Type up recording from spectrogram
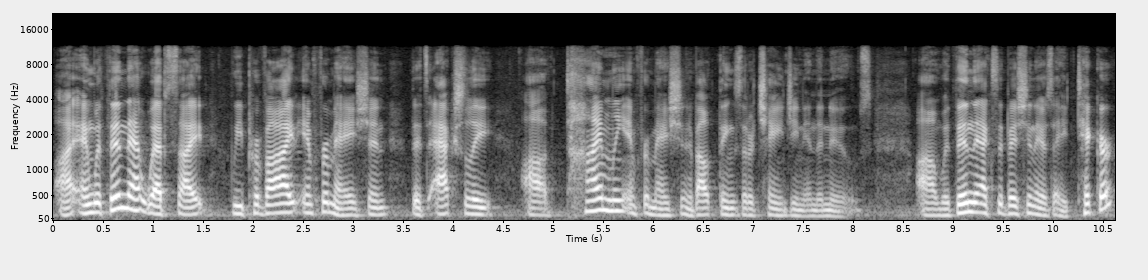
Uh, and within that website, we provide information that's actually uh, timely information about things that are changing in the news. Uh, within the exhibition, there's a ticker,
